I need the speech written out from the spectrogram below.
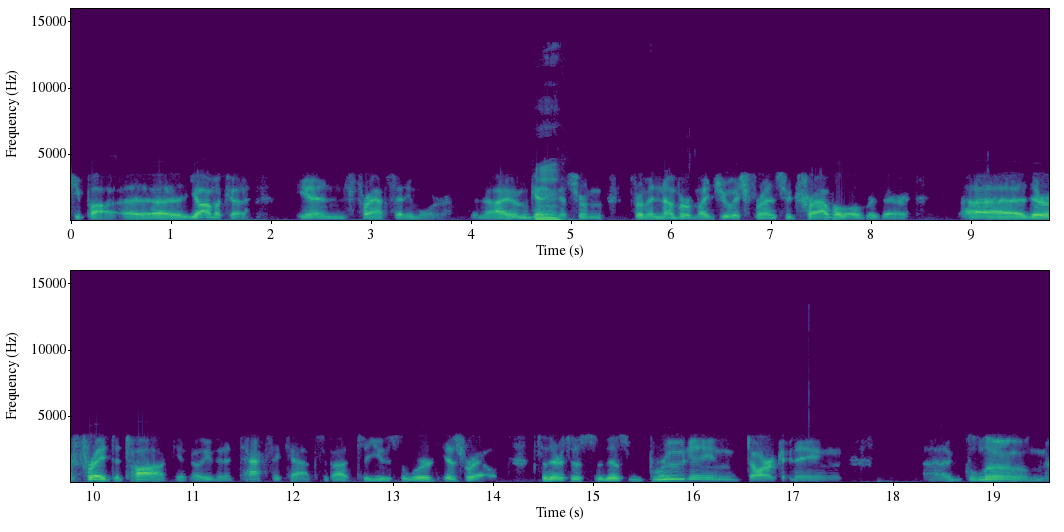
kippah, a, a yarmulke in France anymore. And I am getting Hmm. this from from a number of my Jewish friends who travel over there. Uh, they're afraid to talk, you know, even in taxi cabs about to use the word Israel. So there's this this brooding, darkening uh, gloom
